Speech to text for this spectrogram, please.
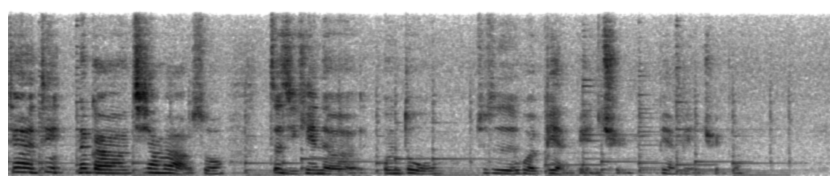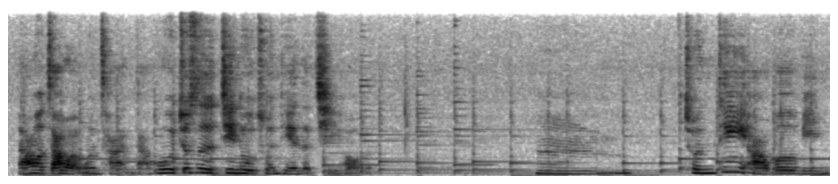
现在听那个气象报道说，这几天的温度就是会变变去，变变去的。然后早晚温差很大，或就是进入春天的气候了。嗯，春天后无眠，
